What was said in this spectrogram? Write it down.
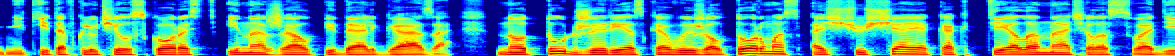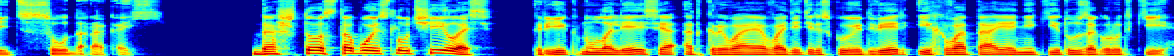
Никита включил скорость и нажал педаль газа, но тут же резко выжал тормоз, ощущая, как тело начало сводить судорогой. «Да что с тобой случилось?» — крикнула Леся, открывая водительскую дверь и хватая Никиту за грудки.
